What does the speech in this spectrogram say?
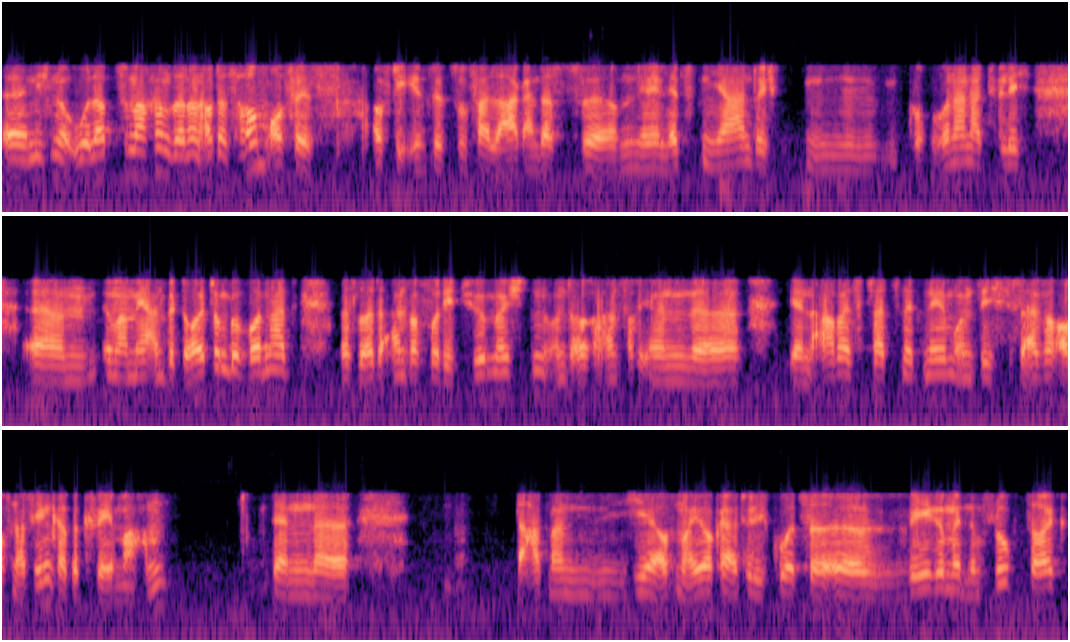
äh, nicht nur Urlaub zu machen, sondern auch das Homeoffice auf die Insel zu verlagern, das äh, in den letzten Jahren durch äh, Corona natürlich äh, immer mehr an Bedeutung gewonnen hat, dass Leute einfach vor die Tür möchten und auch einfach ihren, äh, ihren Arbeitsplatz mitnehmen und sich es einfach auf einer Finca bequem machen. Denn äh, da hat man hier auf Mallorca natürlich kurze äh, Wege mit einem Flugzeug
